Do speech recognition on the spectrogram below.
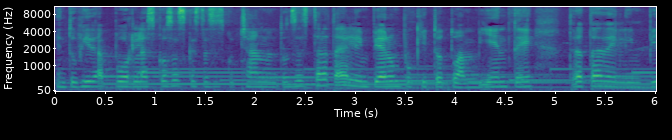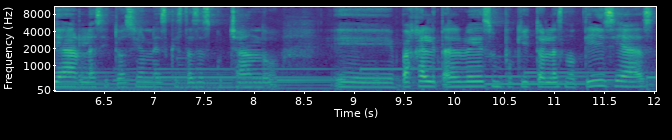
en tu vida por las cosas que estás escuchando. Entonces trata de limpiar un poquito tu ambiente, trata de limpiar las situaciones que estás escuchando. Eh, bájale tal vez un poquito las noticias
